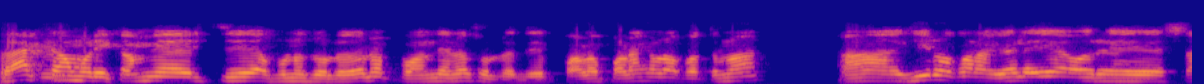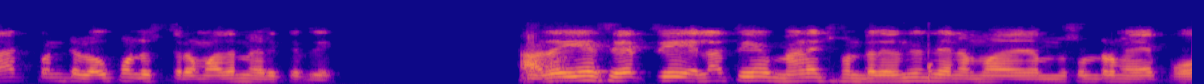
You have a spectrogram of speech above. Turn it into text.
ட்ராக். காமெடி கம்மியாயிருச்சு அப்படின்னு சொல்றத விட இப்ப வந்து என்ன சொல்றது பல படங்களை பார்த்தோம்னா ஹீரோக்கான வேலையே அவரு ஸ்டார்ட் பண்ணிட்டு லவ் பண்ண சுத்துற மாதிரி இருக்குது ஆமா. அதையும் சேர்த்து எல்லாத்தையும் மேனேஜ் பண்றது வந்து இந்த நம்ம நம்ம சொல்ற மாதிரி இப்போ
